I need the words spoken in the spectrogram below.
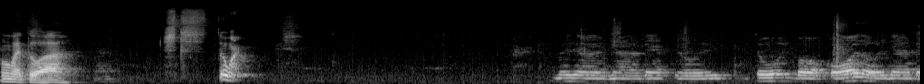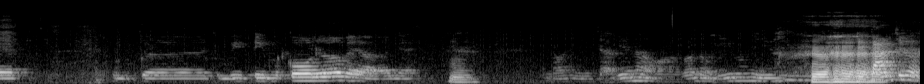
Không phải tuổi à? Ra ngoài. Bây giờ nhà đẹp rồi trôi bò có rồi nhà đẹp Mình, ờ, chuẩn bị tìm một cô nữa về ở nhà Ừ. nó thì chả biết nào có nổi ý có gì tán chưa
